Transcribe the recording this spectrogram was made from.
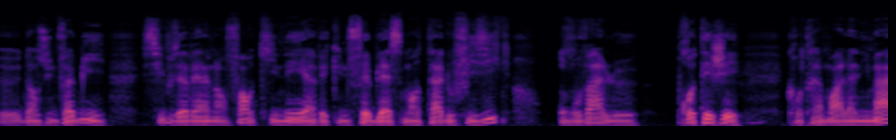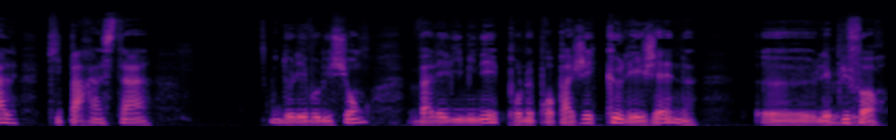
Euh, dans une famille, si vous avez un enfant qui naît avec une faiblesse mentale ou physique, on va le protéger, contrairement à l'animal qui, par instinct de l'évolution, va l'éliminer pour ne propager que les gènes euh, les plus mhm. forts.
